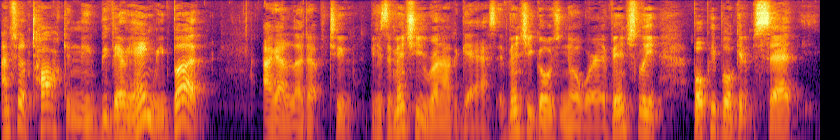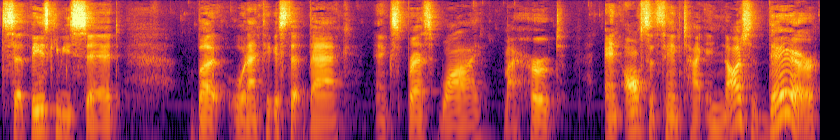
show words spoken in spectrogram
I'm still talking and be very angry, but I gotta let up too. Because eventually you run out of gas. Eventually goes nowhere. Eventually both people get upset. Things can be said. But when I take a step back and express why, my hurt, and also at the same time acknowledge their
